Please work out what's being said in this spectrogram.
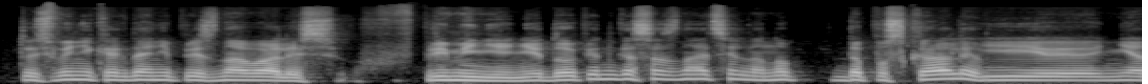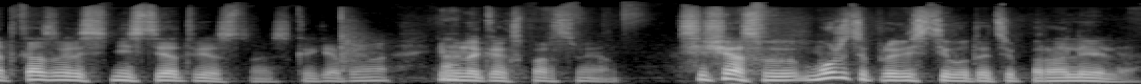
То есть вы никогда не признавались в применении допинга сознательно, но допускали и не отказывались нести ответственность, как я понимаю, именно как спортсмен. Сейчас вы можете провести вот эти параллели?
